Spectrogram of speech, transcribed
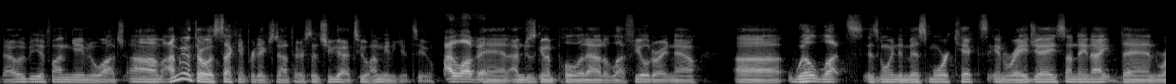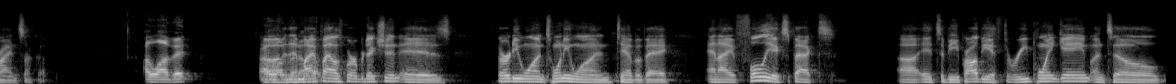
That would be a fun game to watch. Um, I'm going to throw a second prediction out there since you got two. I'm going to get two. I love it. And I'm just going to pull it out of left field right now. Uh, Wil Lutz is going to miss more kicks in Ray Jay Sunday night than Ryan Succop. I love it. I uh, love uh, and then my final it. score prediction is 31 21 Tampa Bay. And I fully expect uh, it to be probably a three point game until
